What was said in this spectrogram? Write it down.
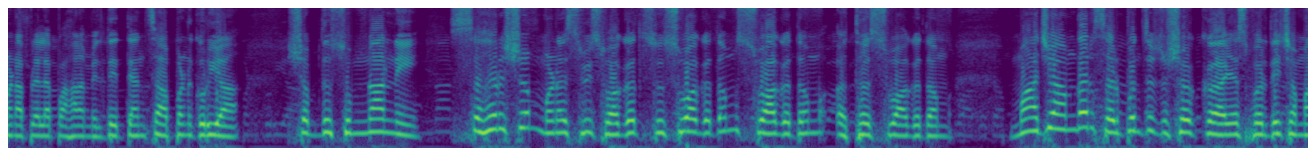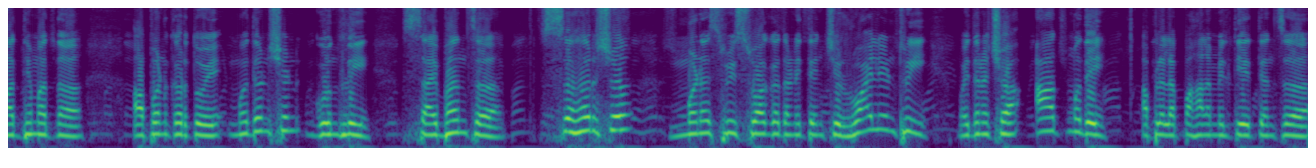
आगमन आपल्याला पाहायला मिळते. त्यांचं आपण करूया. शब्द सुमनाने सहर्ष मनस्वी स्वागत सुस्वागतम स्वागतम अथ स्वागतम. माझे आमदार सरपंच चषक या स्पर्धेच्या माध्यमातून आपण करतोय मदनशेन गोंधली साहेबांचं सहर्ष मनस्वी स्वागत आणि त्यांची रॉयल एंट्री मैदानाच्या आतमध्ये आपल्याला पाहायला मिळते. त्यांचं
